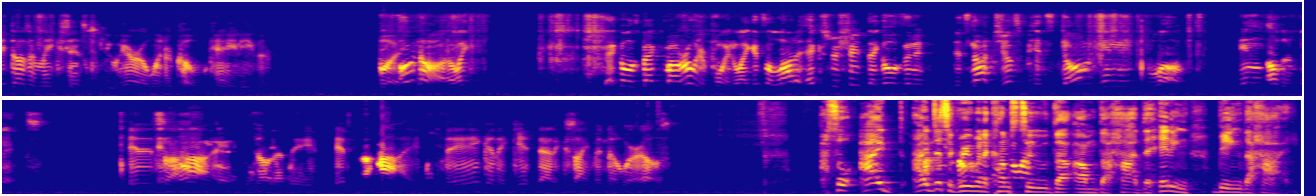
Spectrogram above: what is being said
It doesn't make sense to do heroin or cocaine either. But Oh no, like that goes back to my earlier point. Like it's a lot of extra shit that goes in it. It's not just it's dumb in love, in other things. it's in a high. You know what I mean? It's a high. They ain't gonna get that excitement nowhere else. So I I disagree when it comes to the um the high the hitting being the high.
